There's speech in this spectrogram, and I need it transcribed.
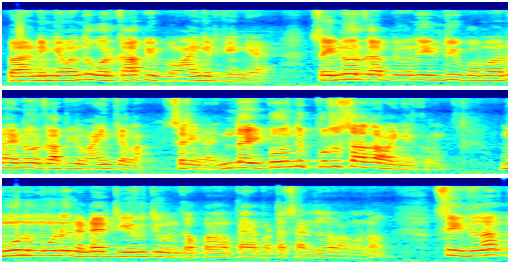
இப்போ நீங்கள் வந்து ஒரு காப்பி இப்போ வாங்கியிருக்கீங்க. ஸோ இன்னொரு காப்பி வந்து இன்டர்வியூ போகும்போதுனா இன்னொரு காப்பி வாங்கிக்கலாம். சரிங்களா? இந்த இப்போ வந்து புதுசாக தான் வாங்கியிருக்கணும். மூணு மூணு ரெண்டாயிரத்தி இருபத்தி ஒன்றுக்கு அப்புறம் பேரப்பட்ட சான்றிதழ் வாங்கணும். ஸோ இதுதான்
